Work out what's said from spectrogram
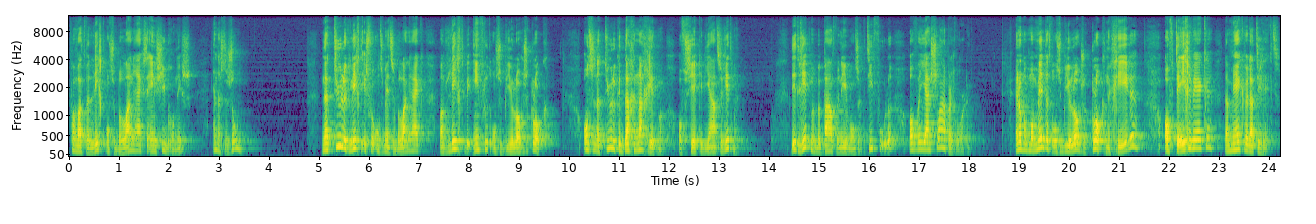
van wat wellicht onze belangrijkste energiebron is en dat is de zon. Natuurlijk licht is voor ons mensen belangrijk, want licht beïnvloedt onze biologische klok. Onze natuurlijke dag- en nachtritme of circadiaanse ritme. Dit ritme bepaalt wanneer we ons actief voelen of we juist slaperig worden. En op het moment dat we onze biologische klok negeren of tegenwerken, dan merken we dat direct.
